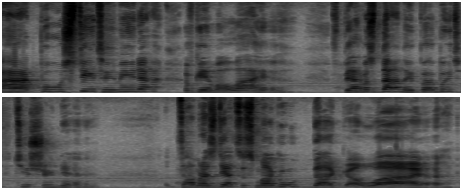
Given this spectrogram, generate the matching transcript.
Отпустите меня в Гималае В первозданной побыть тишине. Там раздеться смогу до Гавайя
